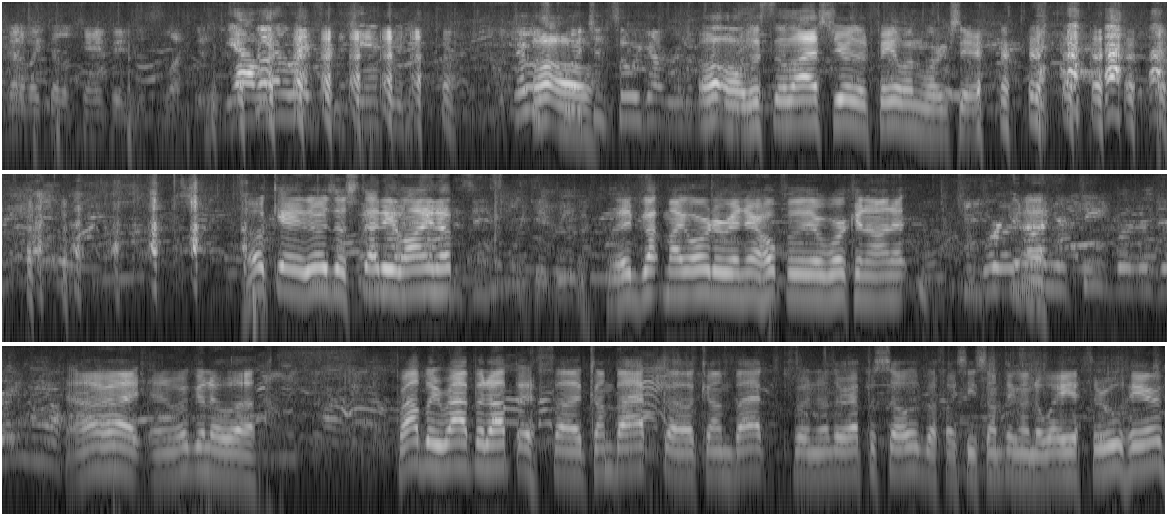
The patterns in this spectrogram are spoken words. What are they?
We gotta wait till the champion is selected. Yeah, we gotta wait for the champion. It was Uh-oh. twitching, so we got rid of it. Uh oh, this is the last year that Phelan works here. okay, there's a steady lineup. They've got my order in there. Hopefully, they're working on it. Working on your cheeseburgers right now. All right, and we're going to uh, probably wrap it up. If I come back, uh, come back for another episode. If I see something on the way through here.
